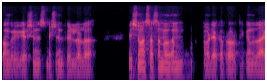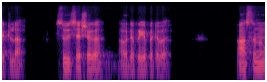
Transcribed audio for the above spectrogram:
കോൺഗ്രിഗേഷൻസ് മിഷൻ ഫീൽഡിലുള്ള വിശ്വാസ സമൂഹം അവിടെയൊക്കെ പ്രവർത്തിക്കുന്നതായിട്ടുള്ള സുവിശേഷകർ അവരുടെ പ്രിയപ്പെട്ടവർ. ആശ്രമം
